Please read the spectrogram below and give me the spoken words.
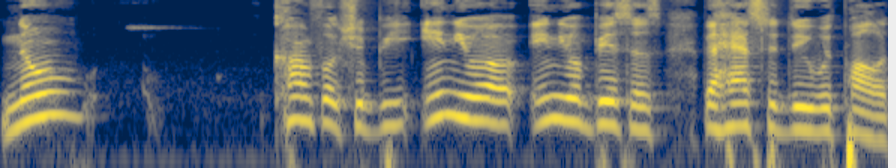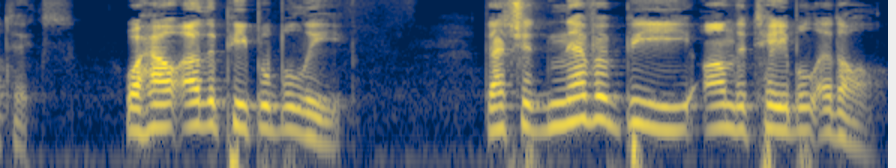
No conflict should be in your in your business that has to do with politics or how other people believe. That should never be on the table at all.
